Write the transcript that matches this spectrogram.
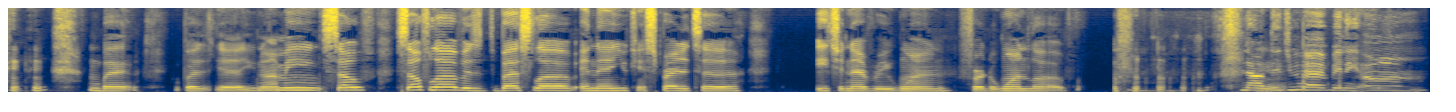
Mm-hmm. but, but yeah, you know what I mean? Self self love is the best love and then you can spread it to each and every one for the one love. Now, Yeah. did you have any um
